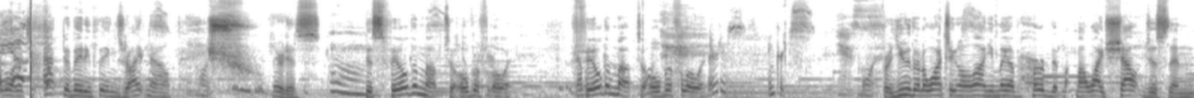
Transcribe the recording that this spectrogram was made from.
you, Lord, that you're activating things right now. There it is. Just fill them up to overflowing. Fill them up to overflowing. There it is. Increase. More. For you that are watching online, you may have heard that my, my wife shout just then.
